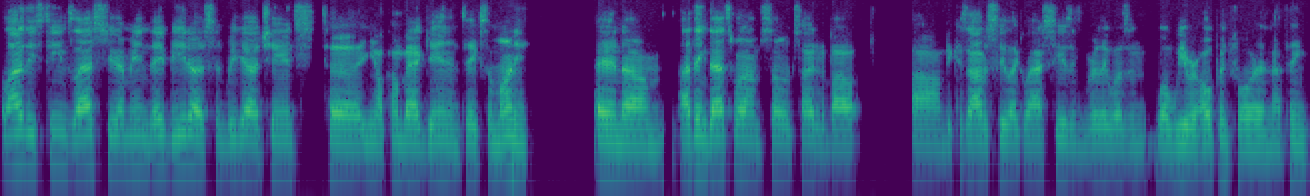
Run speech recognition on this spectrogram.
a lot of these teams last year, I mean, they beat us and we got a chance to, you know, come back in and take some money. And um, I think that's what I'm so excited about um, because obviously, like last season, really wasn't what we were hoping for. And I think,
